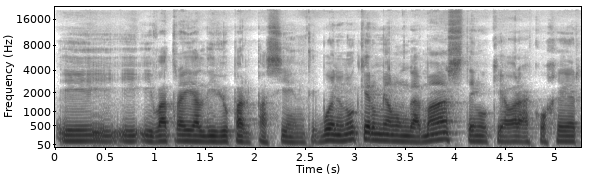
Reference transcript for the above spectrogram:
E, e, e vai trazer alívio para o paciente. Bueno, não quero me alongar mais, tenho que agora correr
